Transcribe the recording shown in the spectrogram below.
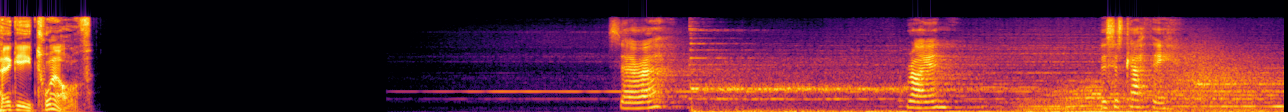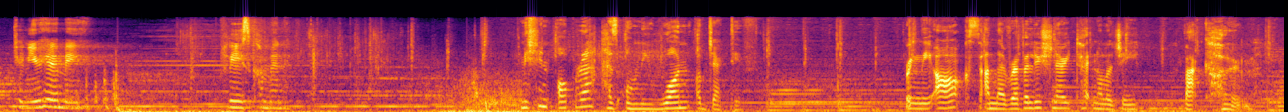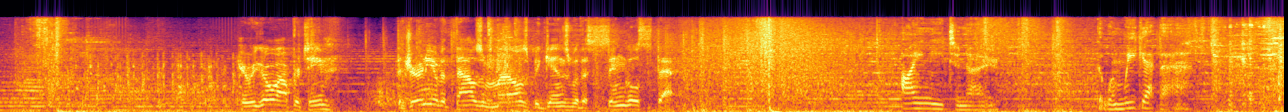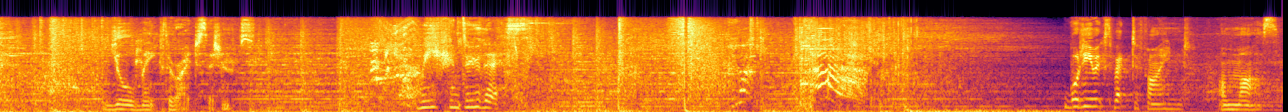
Peggy 12. Sarah? Ryan? This is Kathy. Can you hear me? Please come in. Mission Opera has only one objective. Bring the Arks and their revolutionary technology back home. Here we go, Opera Team. The journey of a thousand miles begins with a single step. I need to know that when we get there, you'll make the right decisions. We can do this. What do you expect to find on Mars?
